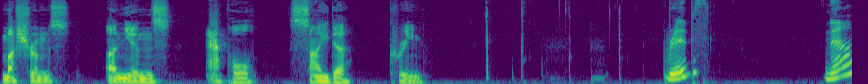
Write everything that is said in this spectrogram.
mushrooms, onions, apple, cider, cream. Ribs? No?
